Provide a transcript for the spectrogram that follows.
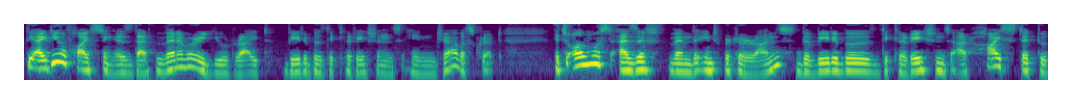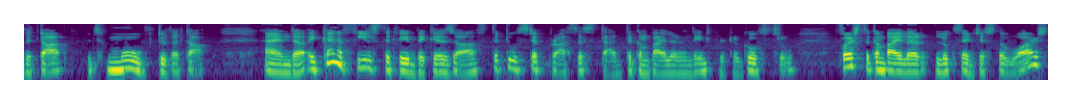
The idea of hoisting is that whenever you write variable declarations in JavaScript, it's almost as if when the interpreter runs, the variable declarations are hoisted to the top, it's moved to the top. And uh, it kind of feels that way because of the two-step process that the compiler and the interpreter goes through. First, the compiler looks at just the vars,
